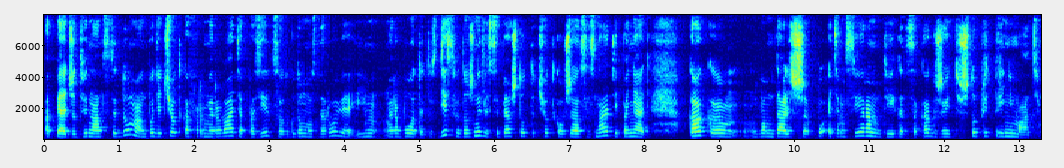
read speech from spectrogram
опять же, 12 дом, он будет четко формировать оппозицию к дому здоровья и работы. То есть здесь вы должны для себя что-то четко уже осознать и понять, как э, вам дальше по этим сферам двигаться, как жить, что предпринимать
